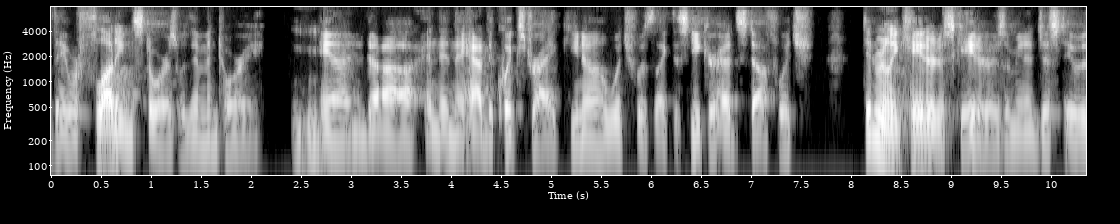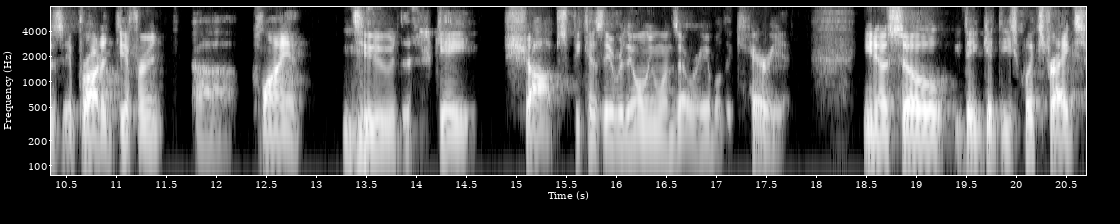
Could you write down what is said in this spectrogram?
they were flooding stores with inventory, mm-hmm. and uh, and then they had the quick strike, you know, which was like the sneakerhead stuff, which didn't really cater to skaters. I mean, it just it was it brought a different uh, client mm-hmm. to the skate shops because they were the only ones that were able to carry it. You know, so they get these quick strikes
